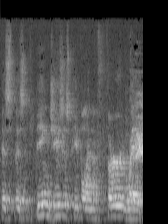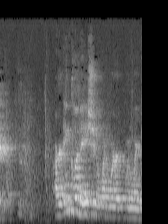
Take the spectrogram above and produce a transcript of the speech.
This, this being Jesus people in a third way. Our inclination when we're, when we're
